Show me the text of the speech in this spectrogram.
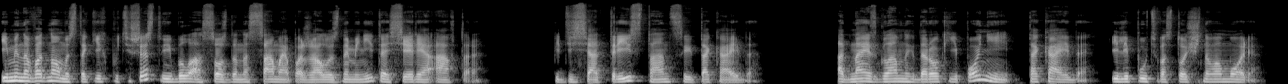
Именно в одном из таких путешествий была создана самая, пожалуй, знаменитая серия автора – 53 станции Такайда. Одна из главных дорог Японии – Такайда, или Путь Восточного моря,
